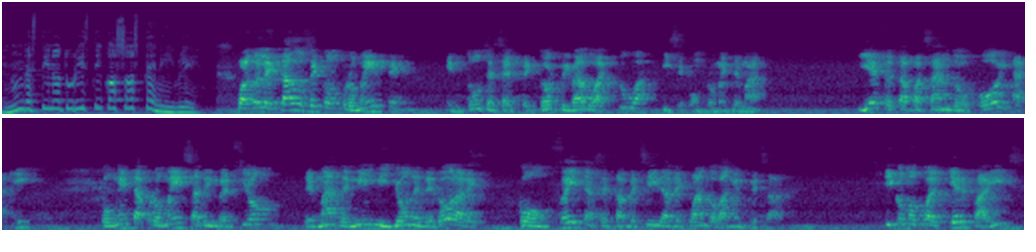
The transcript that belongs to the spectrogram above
en un destino turístico sostenible. Cuando el Estado se compromete, entonces el sector privado actúa y se compromete más. Y eso está pasando hoy aquí con esta promesa de inversión de más de mil millones de dólares con fechas establecidas de cuándo van a empezar. Y como cualquier país,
